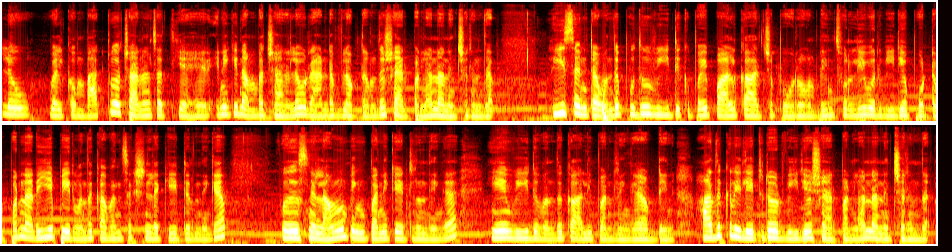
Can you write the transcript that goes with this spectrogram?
Hello welcome back to our channel Sathya hair இன்றைக்கி நம்ம சேனலில் ஒரு ரேண்டம் vlog தான் வந்து ஷேர் பண்ணலாம்னு நினச்சிருந்தேன். ரீசெண்டாக வந்து புது வீட்டுக்கு போய் பால் காய்ச்ச போகிறோம் அப்படின்னு சொல்லி ஒரு வீடியோ போட்டப்போ நிறைய பேர் வந்து கமெண்ட் செக்ஷனில் கேட்டிருந்தீங்க. பர்சனலாகவும் பிங்க் பண்ணி கேட்டிருந்தீங்க. ஏன் வீடு வந்து காலி பண்ணுறீங்க அப்படின்னு. அதுக்கு ரிலேட்டடாக ஒரு வீடியோ ஷேர் பண்ணலாம்னு நினச்சிருந்தேன்.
